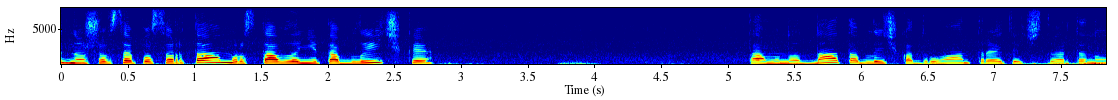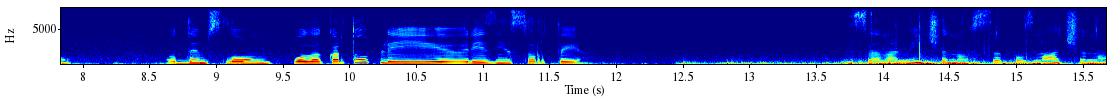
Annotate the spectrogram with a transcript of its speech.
Видно, що все по сортам, розставлені таблички. Там одна табличка, друга, третя, четверта. Ну, одним словом, поле картоплі і різні сорти. Все намічено, все позначено.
